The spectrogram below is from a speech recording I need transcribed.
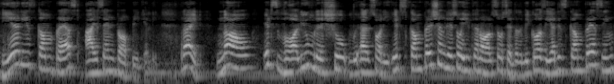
here is compressed isentropically right? Now its volume ratio uh, sorry its compression ratio you can also say that because here is compressing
